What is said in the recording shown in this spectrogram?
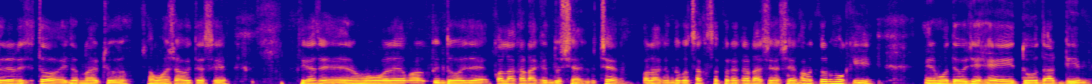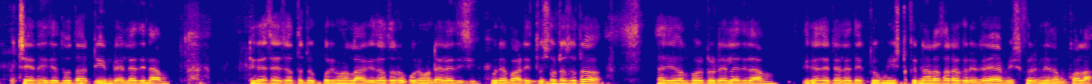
ধরে রয়েছি তো এই জন্য একটু সমস্যা হইতেছে। ঠিক আছে মোবাইলে কিন্তু ওই যে কলা কাটা কিন্তু শেষ, বুঝছেন? কলা কিন্তু চাক চাক করে কাটা শেষ। এখন করব কি, এর মধ্যে ওই যে, হেই দুধ আর ডিম, বুঝছেন? এই যে দুধ আর ডিম ঢেলে দিলাম ঠিক আছে, যতটুকু পরিমাণ লাগে ততটুকু পরিমাণ ঢেলে দিছি। পুরো বাড়ি তো ছোট ছোট। তাই অল্প একটু ঢেলে দিলাম। ঠিক আছে ঢেলে দিয়ে একটু মিক্সড করে, নাড়াচাড়া করে রে মিক্স করে নিলাম কলা।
